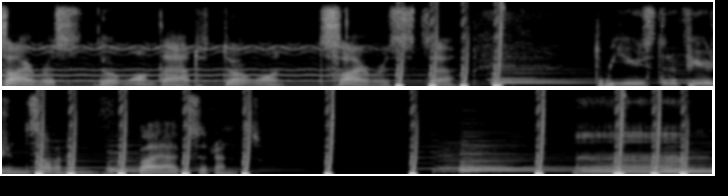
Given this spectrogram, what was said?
Cyrus. Don't want that. Don't want Cyrus to to be used in a fusion summoning by accident. Um,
